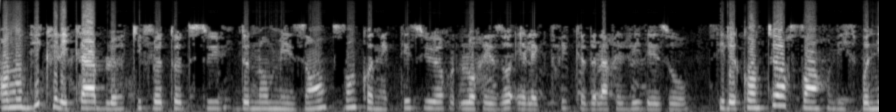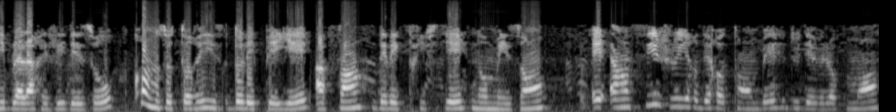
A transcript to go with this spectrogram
On nous dit que les câbles qui flottent au-dessus de nos maisons sont connectés sur le réseau électrique de la régie des eaux. Si les compteurs sont disponibles à la régie des eaux, qu'on nous autorise de les payer afin d'électrifier nos maisons et ainsi jouir des retombées du développement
